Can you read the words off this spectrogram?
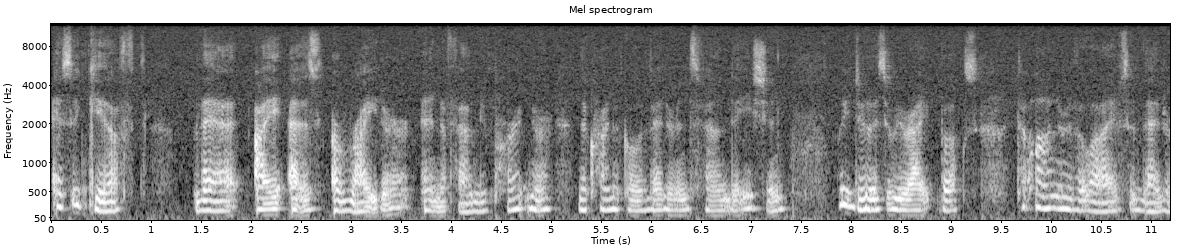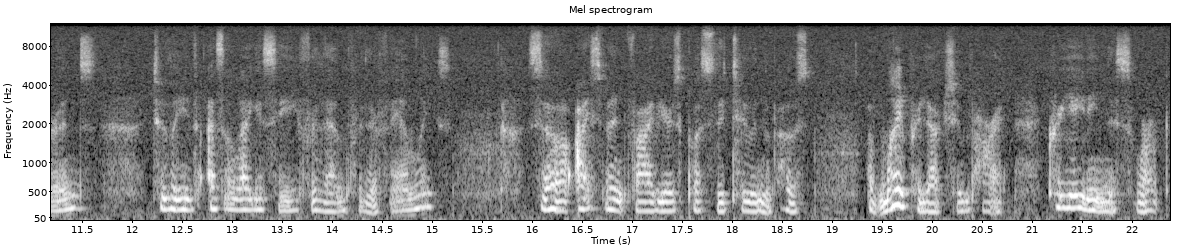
as a gift that I, as a writer and a founding partner in the Chronicle of Veterans Foundation, we do is we write books to honor the lives of veterans, to leave as a legacy for them, for their families. So I spent five years plus the two in the post of my production part creating this work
